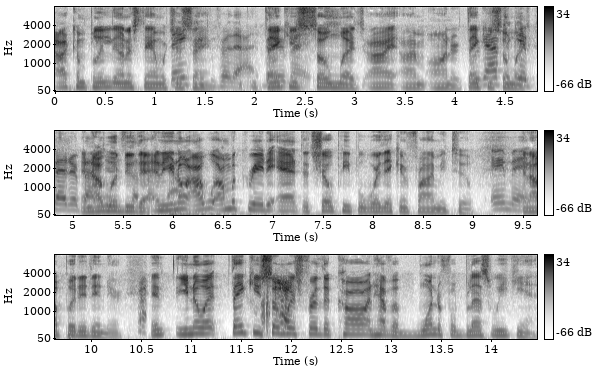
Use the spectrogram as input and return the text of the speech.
I, I, I completely understand what Thank you're saying. Thank you for that Thank very you so much. I, I'm honored. Thank gonna you have so to much. get better and I will doing do that. like and you know, I will, I'm gonna create an ad to show people where they can find me too. Amen. And I'll put it in there. And you know what? Thank you so Okay. much for the call and have a wonderful, blessed weekend.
